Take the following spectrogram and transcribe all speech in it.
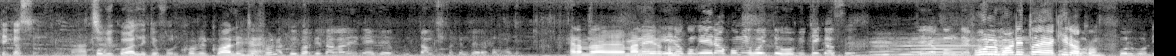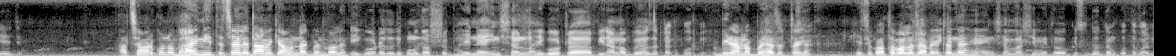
ঠিক আছে? আচ্ছা। খুবই কোয়ালিটি ফুল খুবই কোয়ালিটিফুল আর দুই পার্টি কালারে এই যে চামচোসা কিন্তু এরকম হবে। মানে হ্যাঁ, এরকম এরকম এরকমই হইতে হবে ঠিক আছে? যেরকম এরকম- body তো একই রকম। ফুল বডি এই যে। আচ্ছা আমার কোনো ভাই নিতে চাইলে দামে কেমন রাখবেন বলেন? এই গোটা যদি কোনো দর্শক ভাই নেয় ইনশাল্লাহ এই গোটা বিরানব্বই হাজার টাকা পড়বে। বিরানব্বই হাজার টাকা। কিছু কথা বলা যাবে এটাতে? হ্যাঁ ইনশাল্লাহ সীমিত কিছু দরদাম করতে পারবে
